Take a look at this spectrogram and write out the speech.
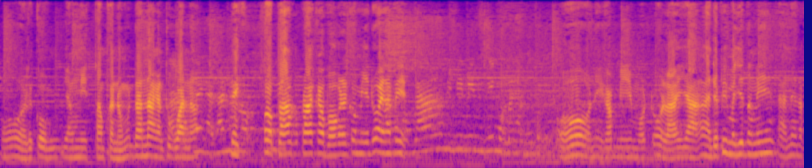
โอ้แล้วก็ยังมีทำขนมด้านหน้ากันทุกวันเนาะใช่ค่ะด้านหนี่น้าก็ปลาปลากระบอกอะไรก็มีด้วยนะพี่ของร้านมีมีมีมีหมดเลยค่ะมีหมดเลยโอ้ นี่ครับมีหมดโอ้หลายอย่างอะเดี๋ยวพี่มายืนตรงนี้อ่านี่นะ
